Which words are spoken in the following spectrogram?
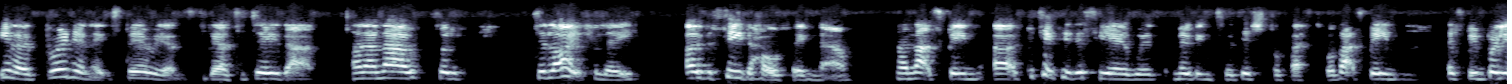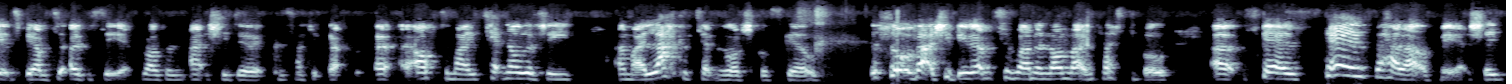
you know, brilliant experience to be able to do that. And I now sort of delightfully oversee the whole thing now. And that's been uh, particularly this year with moving to a digital festival. That's been it's been brilliant to be able to oversee it rather than actually do it because I think that uh, after my technology and my lack of technological skills, the thought of actually being able to run an online festival uh, scares scares the hell out of me actually.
